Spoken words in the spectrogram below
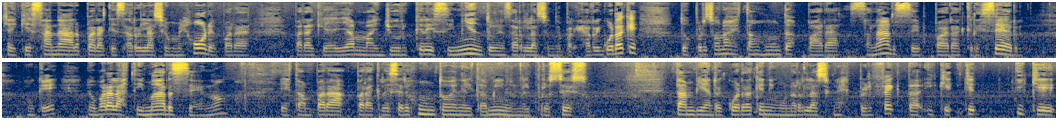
que hay que sanar para que esa relación mejore, para, para que haya mayor crecimiento en esa relación de pareja. Recuerda que dos personas están juntas para sanarse, para crecer, ¿ok? No para lastimarse, ¿no? Están para, para crecer juntos en el camino, en el proceso. También recuerda que ninguna relación es perfecta y que, que, y que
